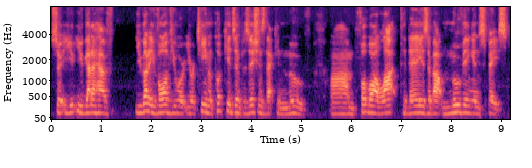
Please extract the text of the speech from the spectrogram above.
so you you got to have you got to evolve your your team and put kids in positions that can move. Um, football a lot today is about moving in space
